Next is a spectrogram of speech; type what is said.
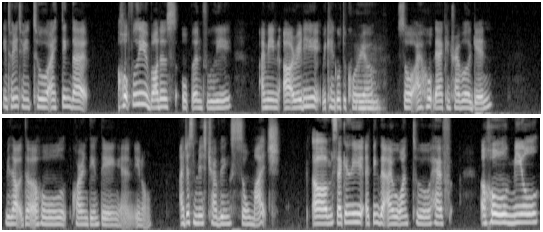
In 2022, I think that hopefully borders open fully. I mean, uh, already we can go to Korea. Mm. So I hope that I can travel again without the whole quarantine thing and, you know, I just miss traveling so much. Um, secondly, I think that I would want to have a whole meal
